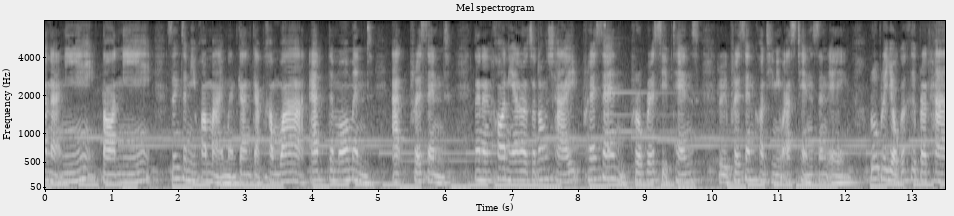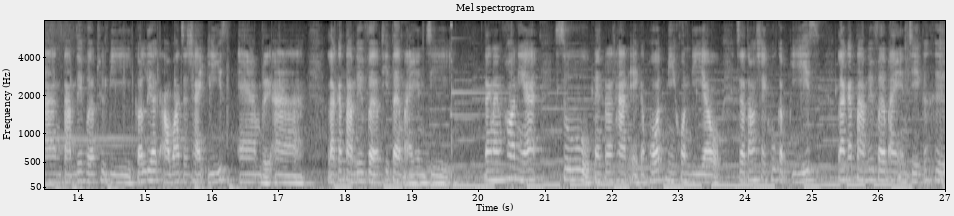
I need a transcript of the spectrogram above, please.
ขณะนี้ ตอนนี้ ซึ่งจะมีความหมายเหมือนกันกับคำว่า at the moment at present ดังนั้นข้อนี้เราจะต้องใช้ present progressive tense หรือ present continuous tense นั่นเอง รูปประโยคก็คือประธานตามด้วย verb to be ก็เลือกเอาว่าจะใช้ is am หรือ are แล้วก็ตามด้วย verb ที่เติม ing ดังนั้นข้อนี้ Sue เป็นประธานเอกพจน์มีคนเดียว จะต้องใช้คู่กับ is แล้วก็ตามด้วย verb ing ก็คือ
